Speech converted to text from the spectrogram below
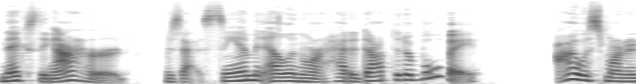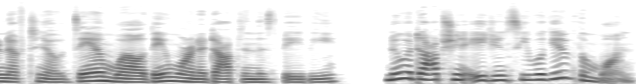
Next thing I heard was that Sam and Eleanor had adopted a boy. I was smart enough to know damn well they weren't adopting this baby no adoption agency would give them one.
